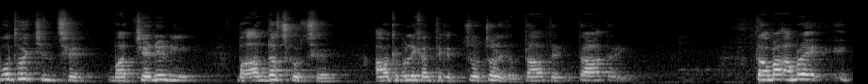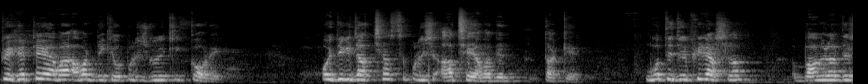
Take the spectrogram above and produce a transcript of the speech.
বোধহয় চিনছে বা চেনেনি বা আন্দাজ করছে, আমাকে বলে এখান থেকে চলে যাও, তাড়াতাড়ি তাড়াতাড়ি। তো আমরা আমরা একটু হেঁটে আবার আবার দেখি ওই পুলিশগুলি কি করে। ওই দিকে যাচ্ছে, আসছে, পুলিশ আছে আমাদের তাকে। মতিঝিল ফিরে আসলাম। বাংলাদেশ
